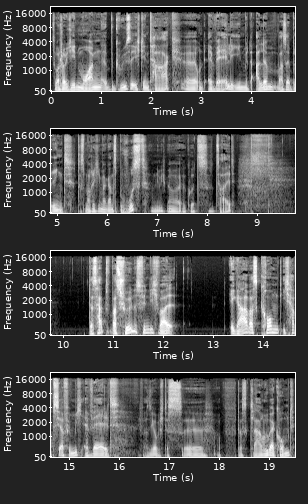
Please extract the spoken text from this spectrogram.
Zum Beispiel habe ich jeden Morgen äh, begrüße ich den Tag äh, und erwähle ihn mit allem, was er bringt. Das mache ich immer ganz bewusst. Dann nehme ich mir mal kurz Zeit. Das hat was Schönes, finde ich, weil egal was kommt, ich habe es ja für mich erwählt. Ich weiß nicht, ob ich das, äh, ob das klar rüberkommt.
